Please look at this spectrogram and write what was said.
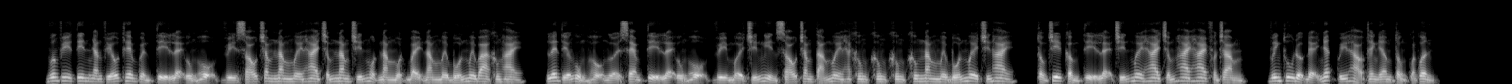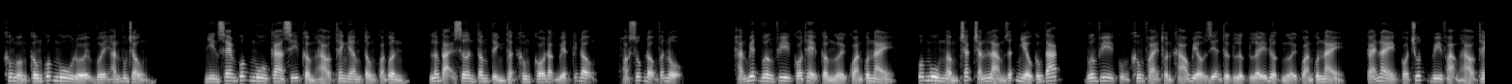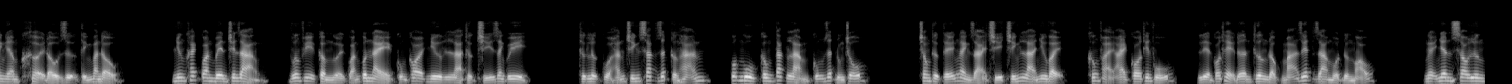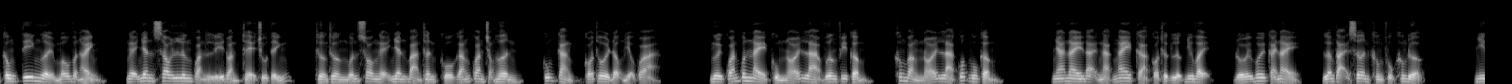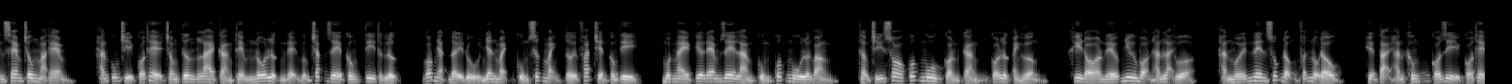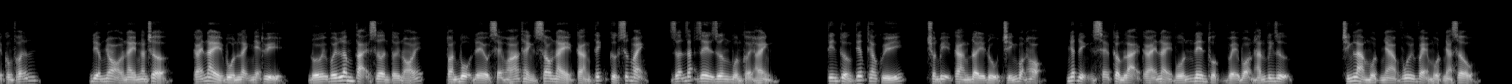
Vương Phi tin nhắn phiếu thêm quyền tỷ lệ ủng hộ vì 652.591517504302, lên tiếng ủng hộ người xem tỷ lệ ủng hộ vì 19.682.00005042, tổng chi cầm tỷ lệ 92.22%, Vinh thu được đệ nhất quý hảo thanh âm tổng quán quân. Không hưởng công quốc ngu đối với hắn vung chồng. Nhìn xem quốc ngu ca sĩ cầm hảo thanh âm tổng quán quân, Lâm Tại Sơn tâm tình thật không có đặc biệt kích động, hoặc xúc động phẫn nộ hắn biết vương phi có thể cầm người quán quân này quốc ngu ngầm chắc chắn làm rất nhiều công tác vương phi cũng không phải thuần kháo biểu diễn thực lực lấy được người quán quân này cái này có chút vi phạm hảo thanh âm khởi đầu dự tính ban đầu. Nhưng khách quan bên trên giảng vương phi cầm người quán quân này cũng coi như là thực chí danh uy, thực lực của hắn chính xác rất cường hãn quốc ngu công tác làm cũng rất đúng chỗ. Trong thực tế ngành giải trí chính là như vậy không phải ai có thiên phú liền có thể đơn thương độc mã giết ra một đường máu. Nghệ nhân sau lưng công ty người mẫu vận hành nghệ nhân sau lưng quản lý đoàn thể chủ tính thường thường muốn so nghệ nhân bản thân cố gắng quan trọng hơn cũng càng có thôi động hiệu quả người quán quân này cùng nói là vương phi cầm, không bằng nói là quốc ngu cầm. Nhà này đại ngạc ngay cả có thực lực như vậy, đối với cái này, lâm tại sơn không phục không được. Nhìn xem trông mà thèm, hắn cũng chỉ có thể trong tương lai càng thêm nỗ lực nện vững chắc dê công ty thực lực, góp nhặt đầy đủ nhân mạch cùng sức mạnh tới phát triển công ty, một ngày kia đem dê làm cùng quốc ngu lớn bằng, thậm chí so quốc ngu còn càng có lực ảnh hưởng, khi đó nếu như bọn hắn lại thua, hắn mới nên xúc động phẫn nộ đâu, hiện tại hắn không có gì có thể công phẫn. Điểm nhỏ này ngăn trở, cái này buồn lạnh nhẹ thủy, đối với lâm tại sơn tới nói toàn bộ đều sẽ hóa thành sau này càng tích cực sức mạnh, dẫn dắt dê dương buồn khởi hành. Tin tưởng tiếp theo quý, chuẩn bị càng đầy đủ chính bọn họ, nhất định sẽ cầm lại cái này vốn nên thuộc về bọn hắn vinh dự. Chính là một nhà vui vẻ một nhà sầu.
